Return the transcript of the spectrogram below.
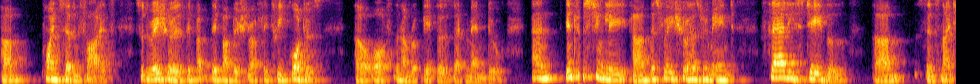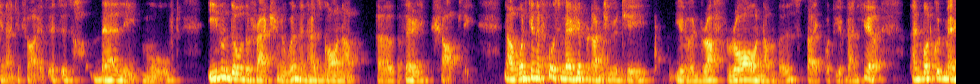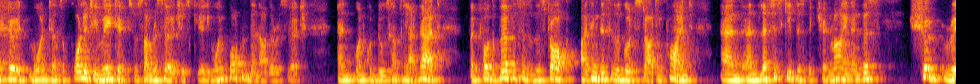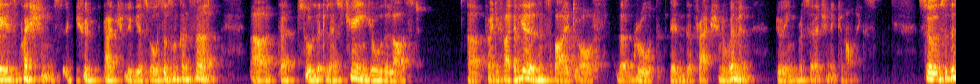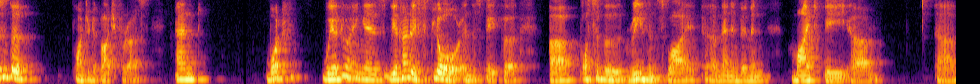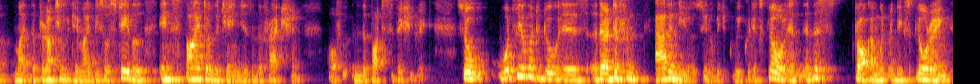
um, 0.75. So the ratio is they, they publish roughly three quarters of the number of papers that men do. And interestingly, uh, this ratio has remained fairly stable um, since 1995. It's, it's barely moved, even though the fraction of women has gone up uh, very sharply. Now, one can, of course, measure productivity, you know, in rough, raw numbers, like what we have done here, and one could measure it more in terms of quality weighted. So some research is clearly more important than other research, and one could do something like that. But for the purposes of this talk, I think this is a good starting point. And, and let's just keep this picture in mind. And this should raise questions. It should actually be a source of some concern uh, that so little has changed over the last uh, 25 years in spite of the growth in the fraction of women doing research in economics. So, so this is the point of departure for us. And what we are doing is we are trying to explore in this paper uh, possible reasons why uh, men and women might be um, uh, might the productivity might be so stable in spite of the changes in the fraction of the participation rate. So what we are going to do is there are different avenues, you know, which we could explore. In, in this talk, I'm going to be exploring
